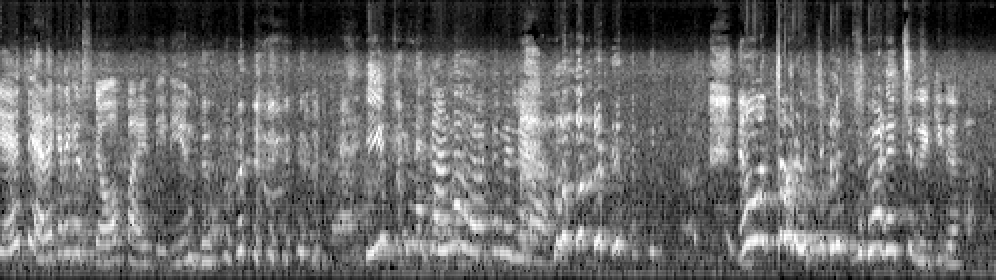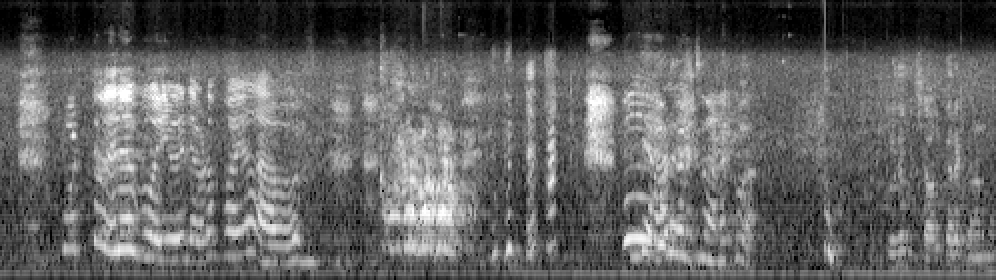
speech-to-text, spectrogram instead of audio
ചേച്ചി ഇടയ്ക്കിടയ്ക്ക് സ്റ്റോപ്പായി തിരിയുന്നു. ഈ പിന്നെ കണ്ണ തുറക്കുന്നില്ല. ഞാൻ മൊത്തം ഒളിച്ചൊളിച്ച് വിളിച്ച് നിൽക്കുക. മുട്ട വരെ പോയി എവിടെ പോയോ? ആവോ ആൾ കളിച്ച് നടക്കുക ആൾക്കാരെ കാണുന്നു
